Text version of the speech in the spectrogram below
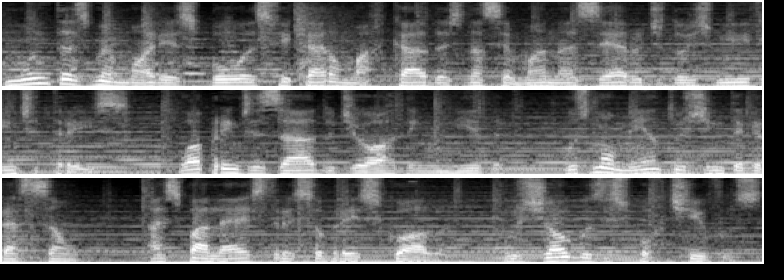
Muitas memórias boas ficaram marcadas na Semana Zero de 2023, o aprendizado de ordem unida, os momentos de integração, as palestras sobre a escola, os jogos esportivos,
